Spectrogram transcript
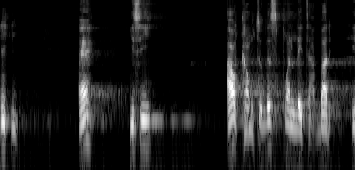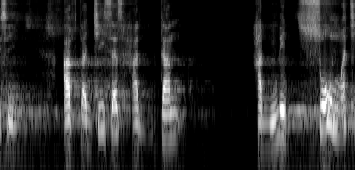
eh? You see, I'll come to this point later, but you see, after Jesus had done, had made so much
